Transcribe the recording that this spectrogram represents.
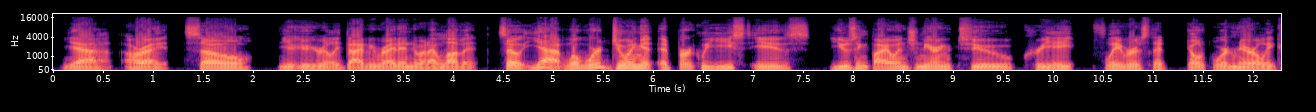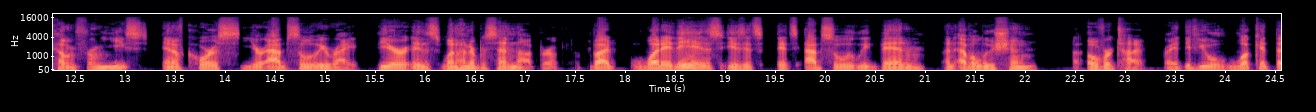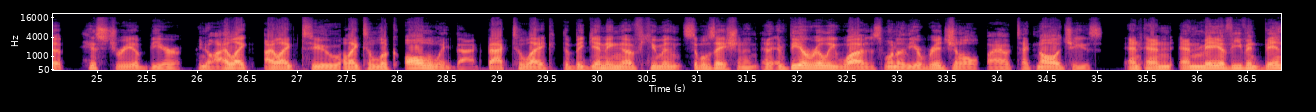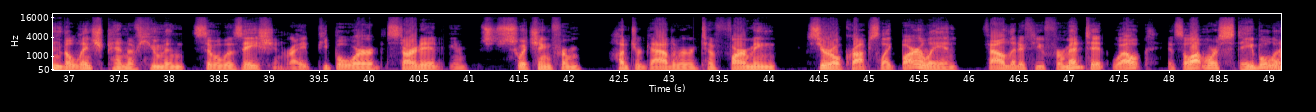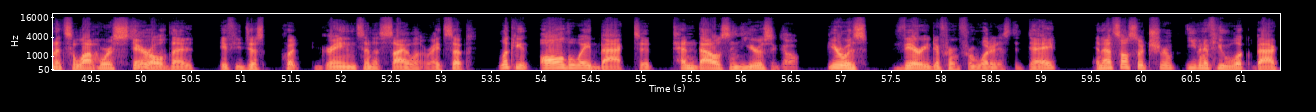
Yeah. All right. So you, you're really diving right into it. I love it. So, yeah, what we're doing at, at Berkeley Yeast is using bioengineering to create flavors that don't ordinarily come from yeast. And of course, you're absolutely right beer is 100% not broken. But what it is is it's it's absolutely been an evolution uh, over time, right? If you look at the history of beer, you know, I like I like to I like to look all the way back, back to like the beginning of human civilization, and, and beer really was one of the original biotechnologies, and and and may have even been the linchpin of human civilization, right? People were started, you know, switching from hunter gatherer to farming cereal crops like barley and found that if you ferment it, well, it's a lot more stable and it's a lot more sterile than if you just put grains in a silo, right? So looking all the way back to 10,000 years ago, beer was very different from what it is today. And that's also true even if you look back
